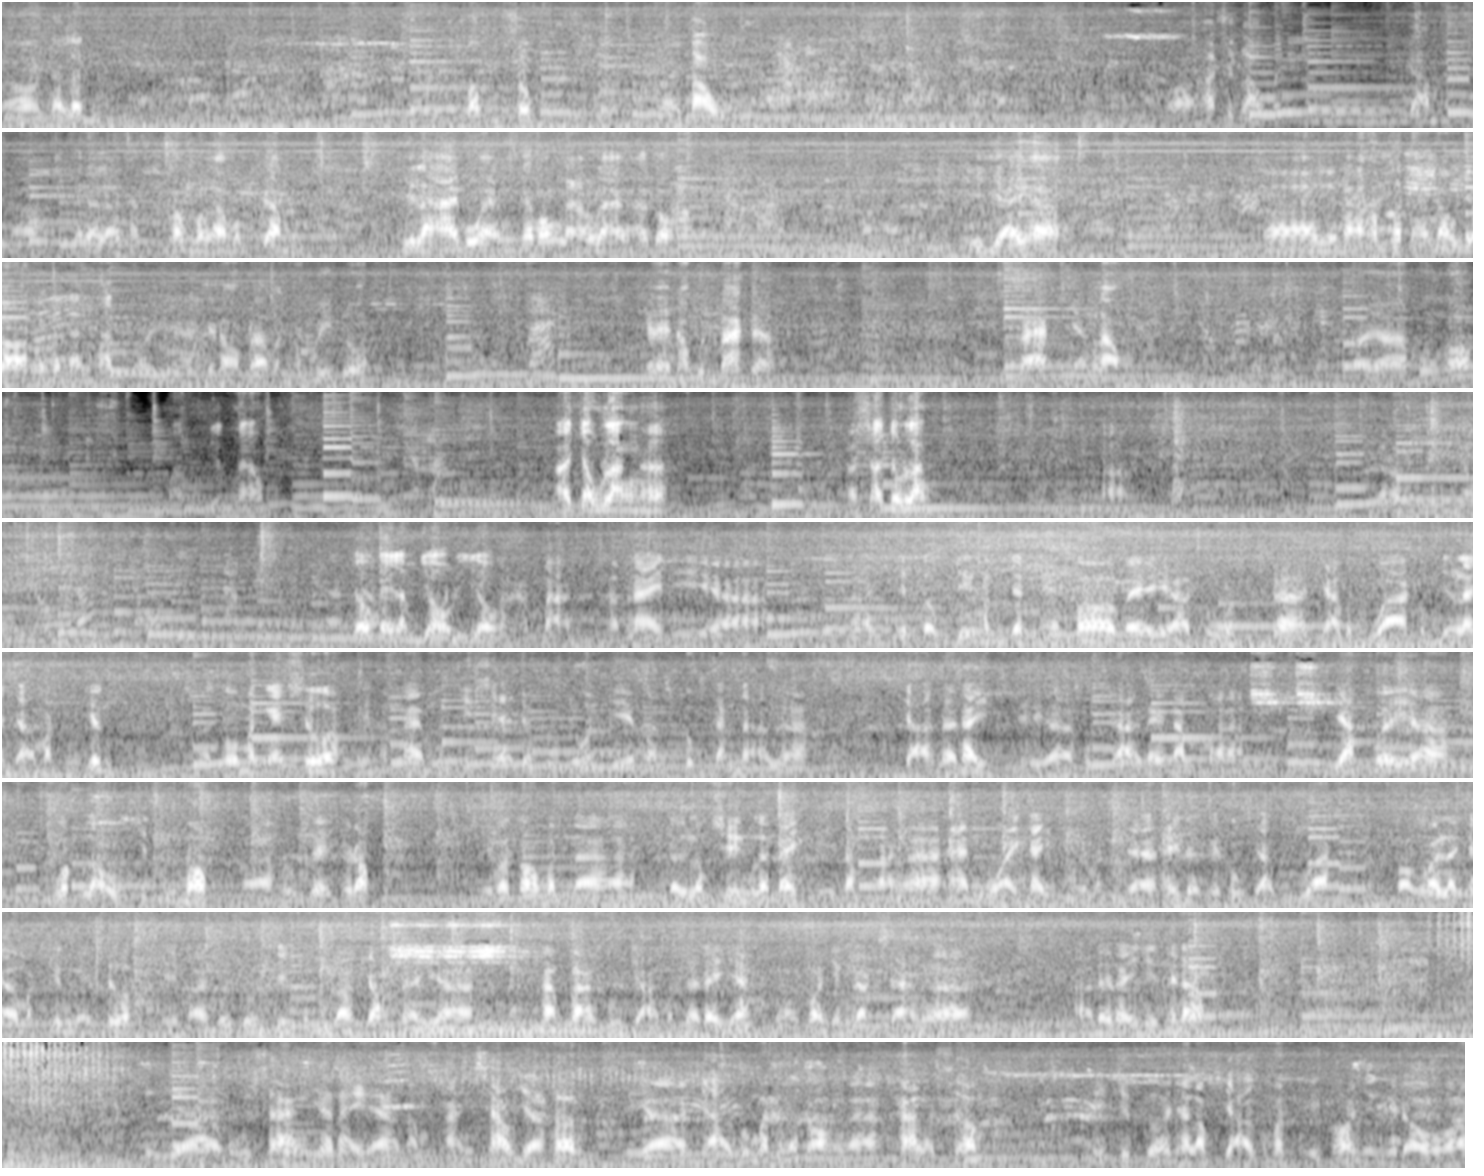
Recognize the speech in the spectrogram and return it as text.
rồi cá linh. Bông súng rồi bầu rồi, hết sức lâu mới đi trăm à, cái này là thịt không là một trăm vậy là ai muốn ăn cái món nào là ăn hả con? Vậy dễ ha. À, người nào không thích ăn đầu giò thì mình ăn thịt. Rồi cái đọt đó mình không biết luôn. Cái này đọt bình bát đó bát nhãn lòng rồi à, mùa ngót. Ở khu vực nào ở Châu Lăng hả? Ở xã Châu Lăng. À. Chỗ cây lâm dồ đi vô. Các bạn hôm nay thì à, à, tiếp tục chuyến hành trình em có về à, khu vực à, chợ Bình Hòa cũng như là chợ Mặt Dân à, của mình ngày xưa. Thì hôm nay muốn chia sẻ cho cô chú anh chị em mình khung cảnh ở à, chợ nơi đây thì à, khu chợ này nằm à, giáp với à, quốc lộ 91 hướng về Châu Đốc. Thì bà con mình từ Long Xuyên lên đây thì tầm khoảng 20 ngoài cây thì mình sẽ thấy được cái khu chợ Bình Hòa, còn gọi là chợ Mặt Dân ngày xưa. Thì mời cô chú anh chị mình vào trong để tham quan khu chợ mình ở đây nhé. Rồi có những đặc sản ở nơi đây như thế nào? Thì buổi sáng giờ này tầm khoảng 6 giờ hơn thì à, chợ của mình nó còn à, khá là sớm. Thì trước cửa nhà lòng chợ của mình thì có những cái đồ à,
